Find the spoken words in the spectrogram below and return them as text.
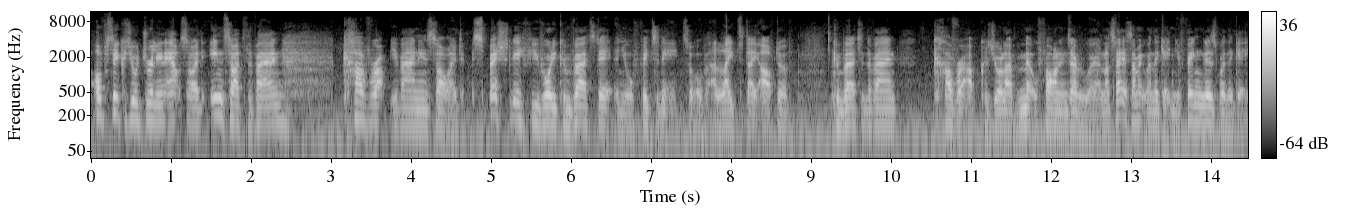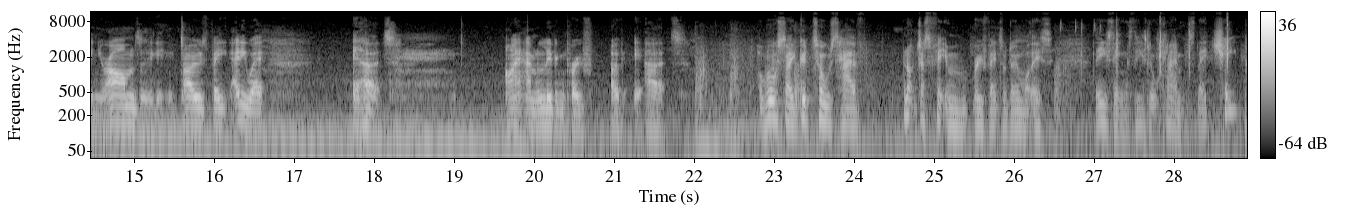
Obviously, because you're drilling outside, inside the van, cover up your van inside, especially if you've already converted it and you're fitting it sort of a later date after converting the van, cover it up because you'll have metal filings everywhere. And I'll tell you something, when they get in your fingers, when they get in your arms, when they get in your toes, feet, anywhere, it hurts. I am living proof of it hurts. I will say good tools have, not just fitting roof vents or doing what this, these things, these little clamps, they're cheap,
